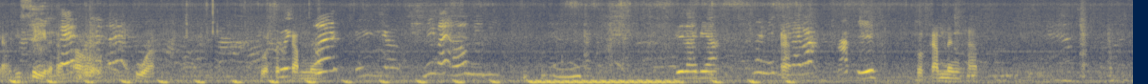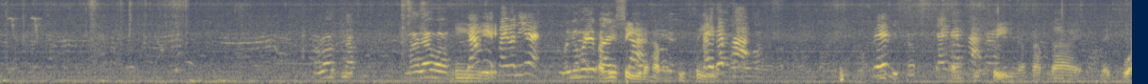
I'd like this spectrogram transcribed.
อย่างที่สี่นะครับ เอาถั่วถั่วสักกำหนึ่งมีไหมเออมีมีมีอะไรเบียร์ไม่มีสีอะไรบ้างรับสีถั่วกำหนึ่งครับเอารถกลับมาแล้วอะนี่ยังผิดไปวันนี้แหละเรายังไม่ได้ไปอันที่สี่นะครับอันที่สี่ใจแบบขาด เว้นใจแบอันบขาดที่สี่นะครับได้ได้ถั่ว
